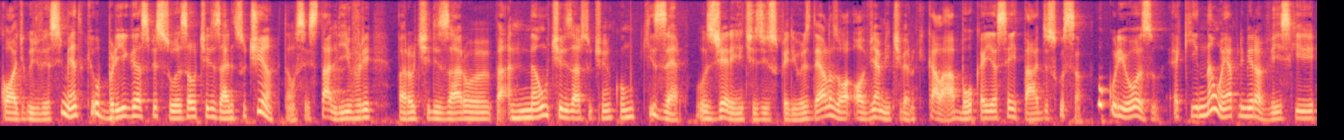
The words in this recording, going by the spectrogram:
código de vestimento que obriga as pessoas a utilizarem sutiã. Então você está livre para utilizar o, para não utilizar sutiã como quiser. Os gerentes e superiores delas, obviamente, tiveram que calar a boca e aceitar a discussão. O curioso é que não é a primeira vez que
